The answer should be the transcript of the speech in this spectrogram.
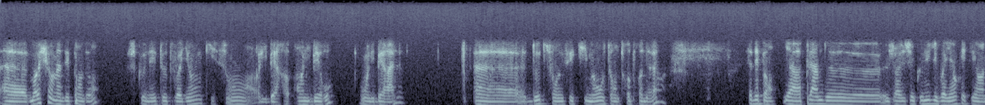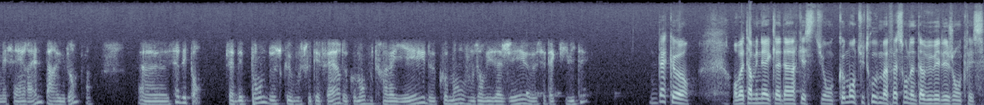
Euh, moi, je suis en indépendant. Je connais d'autres voyants qui sont en, en libéraux ou en libéral. Euh, d'autres sont effectivement auto-entrepreneurs. Ça dépend. Il y a plein de. J'ai connu des voyants qui étaient en SARL, par exemple. Euh, ça dépend. Ça dépend de ce que vous souhaitez faire, de comment vous travaillez, de comment vous envisagez cette activité. D'accord. On va terminer avec la dernière question. Comment tu trouves ma façon d'interviewer les gens, Chris?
